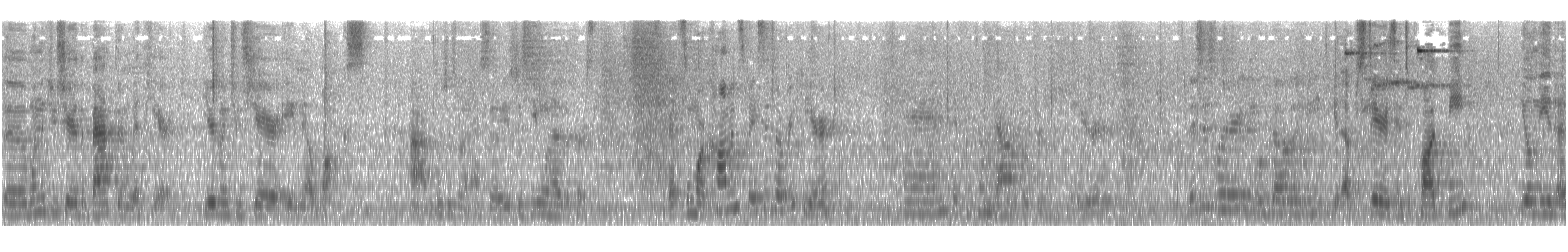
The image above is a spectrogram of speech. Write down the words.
the one that you share the bathroom with here, you're going to share a mailbox, um, which is really nice. So it's just you and another person. Got some more common spaces over here. And if we come down over here, this is where you will go if you need to get upstairs into Quad B. You'll need a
